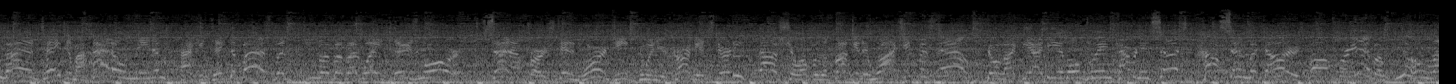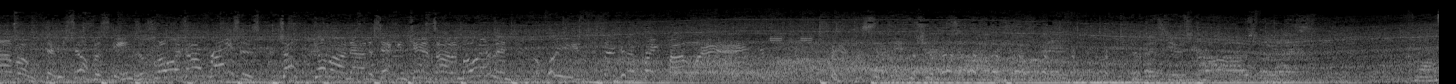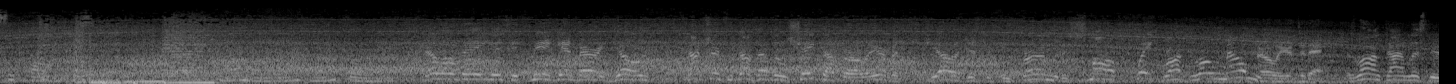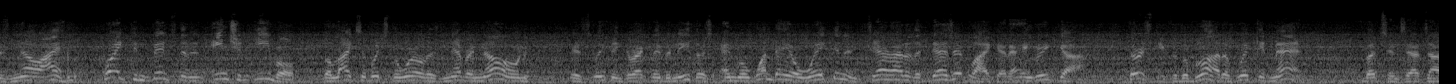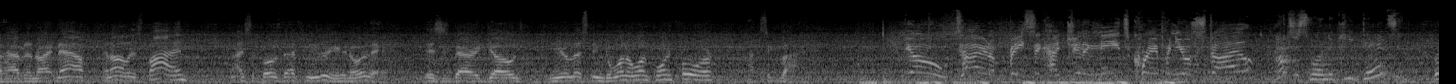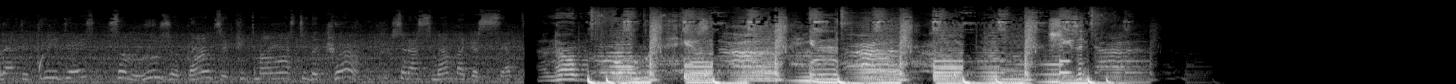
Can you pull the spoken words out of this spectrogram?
swing by and take them. I don't need them. I can take the bus, but, but, but, but wait, there's more. Sign up for extended warranty, and when your car gets dirty, I'll show up with a bucket and wash it myself. Don't like the idea of old Dwayne covered in suds? I'll send my daughters, all three of them. You'll love them. Their self-esteem's as low as our prices. So come on down to Second Chance Automotive and please, they're gonna break my leg. Hello, Vegas. It's me again, Barry Jones. Not sure if you felt that little shake-up earlier, but geologists have confirmed that a small quake rocked Lone Mountain earlier today. As long-time listeners know, I am quite convinced that an ancient evil, the likes of which the world has never known, is sleeping directly beneath us and will one day awaken and tear out of the desert like an angry god, thirsty for the blood of wicked men. But since that's not happening right now, and all is fine, I suppose that's neither here nor there. This is Barry Jones, and you're listening to 101.4 Classic Vibe. Yo, tired of basic hygienic needs cramping your style? I just wanted to keep dancing, but after three days, some loser bouncer kicked my ass to the curb. Said I smelled like a sept. I know gold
